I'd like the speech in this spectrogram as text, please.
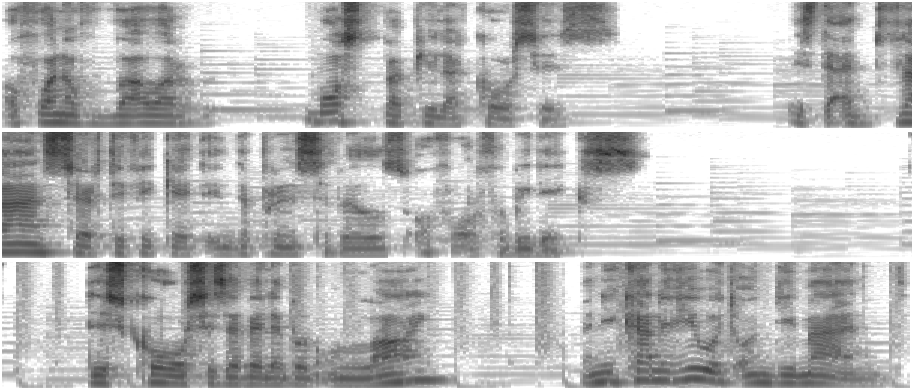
of one of our most popular courses. It's the Advanced Certificate in the Principles of Orthopedics. This course is available online and you can view it on demand.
